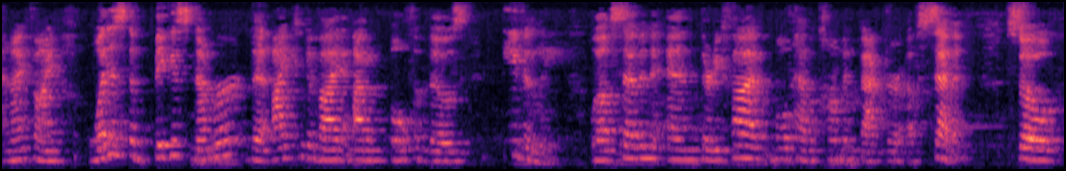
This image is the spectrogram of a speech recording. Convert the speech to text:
and I find what is the biggest number that I can divide out of both of those evenly. Well, 7 and 35 both have a common factor of 7. So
